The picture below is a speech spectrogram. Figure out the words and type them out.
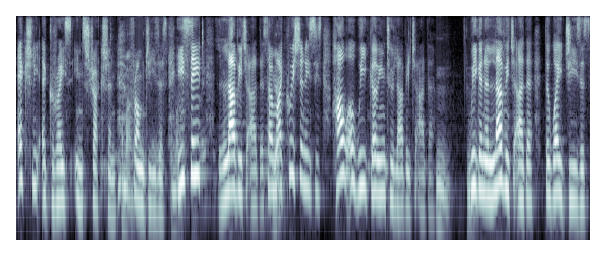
actually a grace instruction from Jesus. He said, Love each other. So, my question is, is how are we going to love each other? Hmm. We're going to love each other the way Jesus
